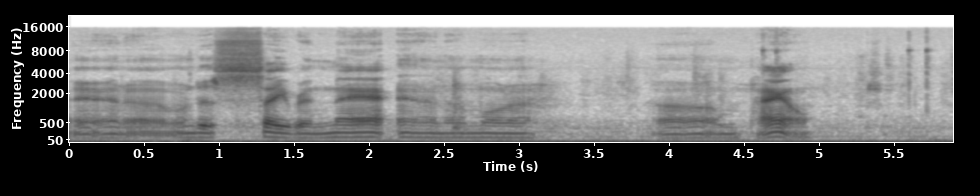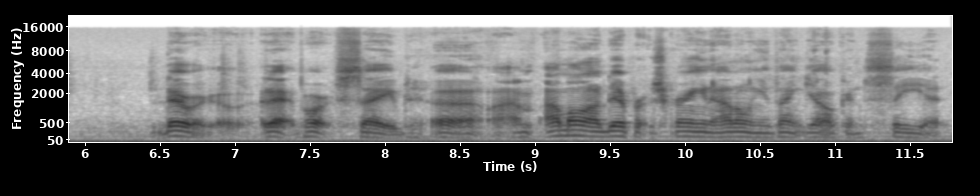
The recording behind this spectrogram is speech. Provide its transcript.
and um, I'm just saving that, and I'm gonna um, hang on. There we go. That part's saved. Uh, I'm I'm on a different screen. I don't even think y'all can see it,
